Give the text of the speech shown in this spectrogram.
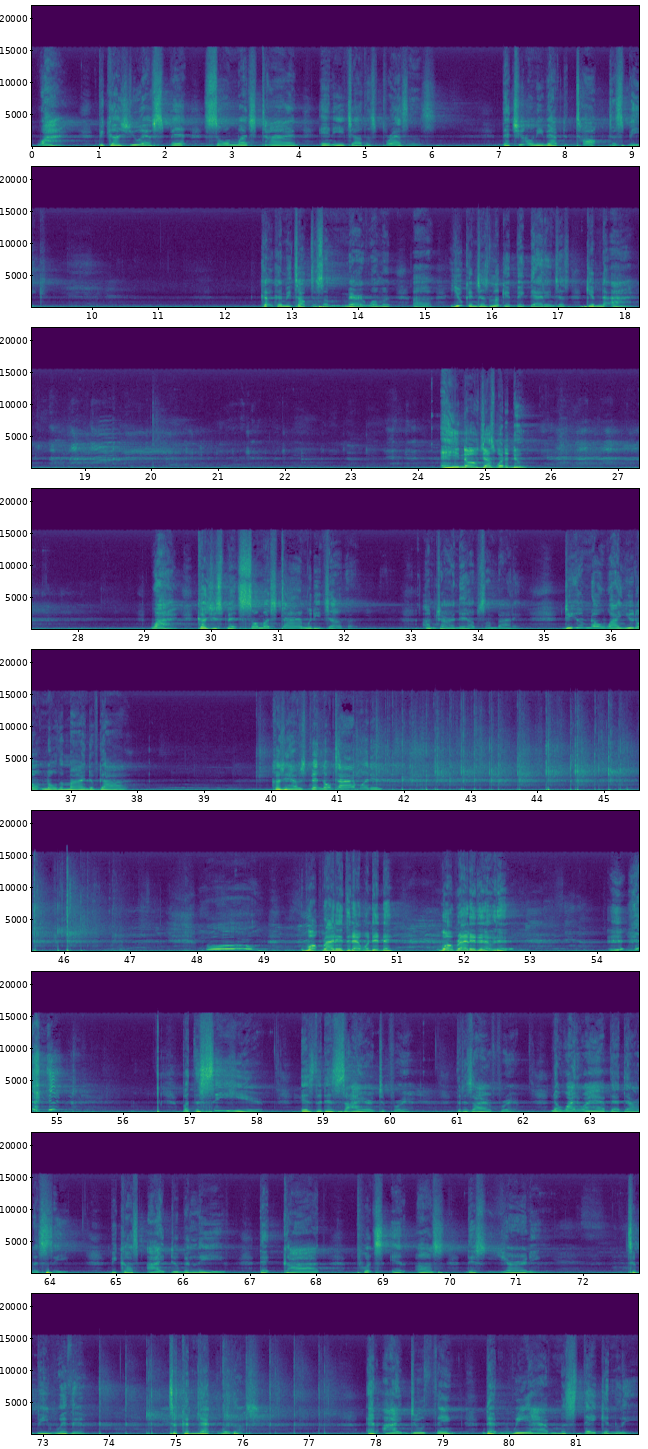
Why? Because you have spent so much time in each other's presence that you don't even have to talk to speak. Can we talk to some married woman? Uh, you can just look at Big Daddy and just give him the eye. And he knows just what to do. Why? Because you spent so much time with each other. I'm trying to help somebody. Do you know why you don't know the mind of God? Because you haven't spent no time with Him. Ooh. Walked right into that one, didn't they? Walked right into that one. but the C here is the desire to pray. The desire of prayer. Now, why do I have that down as C? Because I do believe that God puts in us this yearning to be with Him, to connect with us. And I do think that we have mistakenly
